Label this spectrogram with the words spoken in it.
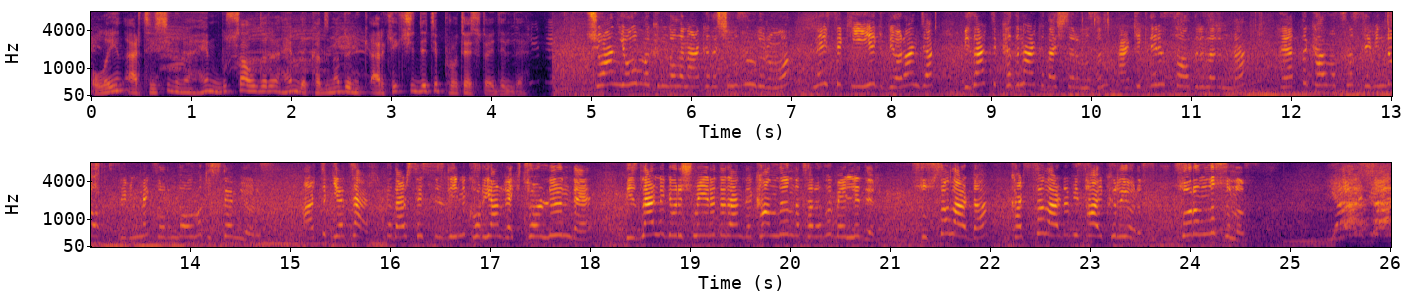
Olayın ertesi günü hem bu saldırı hem de kadına dönük erkek şiddeti protesto edildi. Şu an yoğun bakımda olan arkadaşımızın durumu neyse ki iyiye gidiyor ancak biz artık kadın arkadaşlarımızın erkeklerin saldırılarında hayatta kalmasına sevinde, sevinmek zorunda olmak istemiyoruz. Artık yeter. Bu kadar sessizliğini koruyan rektörlüğün de bizlerle görüşmeyi reddeden dekanlığın da tarafı bellidir. Sussalar da kaçsalar da biz haykırıyoruz. Sorumlusunuz. Kendilerini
